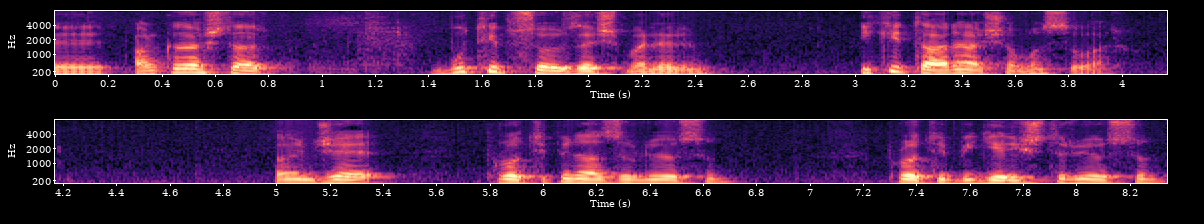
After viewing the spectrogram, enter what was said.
Ee, arkadaşlar bu tip sözleşmelerin iki tane aşaması var. Önce prototipini hazırlıyorsun. Prototipi geliştiriyorsun.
